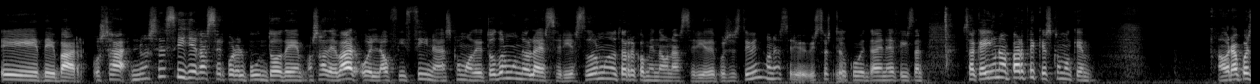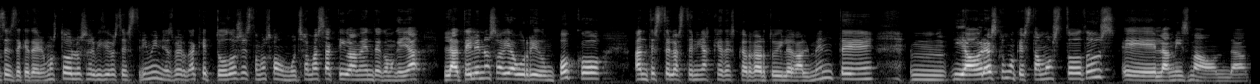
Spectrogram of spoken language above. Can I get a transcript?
eh, de bar. O sea, no sé si llega a ser por el punto de, o sea, de bar o en la oficina, es como de todo el mundo habla de series, todo el mundo te recomienda una serie, de pues estoy viendo una serie, he visto este documental de Netflix, tal. O sea, que hay una parte que es como que Ahora, pues desde que tenemos todos los servicios de streaming, es verdad que todos estamos como mucho más activamente, como que ya la tele nos había aburrido un poco, antes te las tenías que descargar tú ilegalmente, mm, y ahora es como que estamos todos eh, la misma onda.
